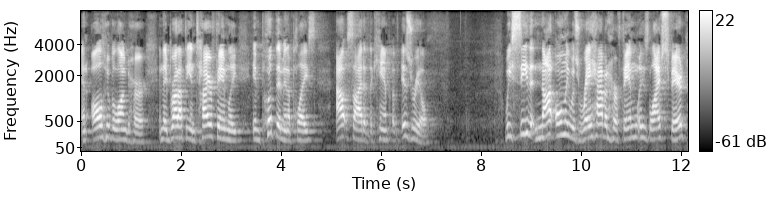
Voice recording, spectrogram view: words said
and all who belonged to her. And they brought out the entire family and put them in a place outside of the camp of Israel we see that not only was Rahab and her family's life spared,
